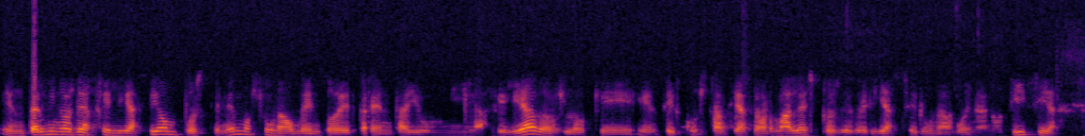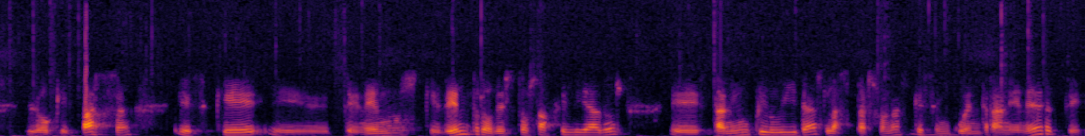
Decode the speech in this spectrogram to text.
En términos de afiliación, pues tenemos un aumento de 31.000 afiliados, lo que en circunstancias normales pues debería ser una buena noticia. Lo que pasa es que eh, tenemos que dentro de estos afiliados eh, están incluidas las personas que se encuentran en ERTE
